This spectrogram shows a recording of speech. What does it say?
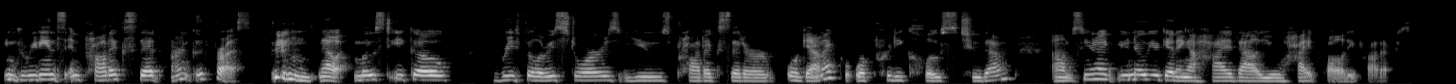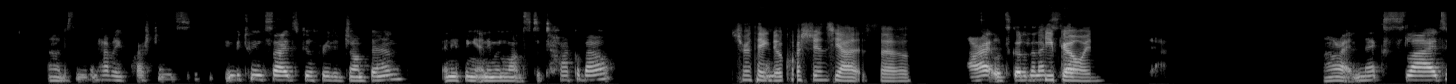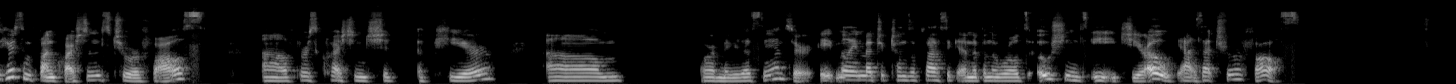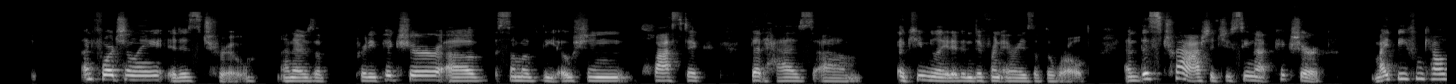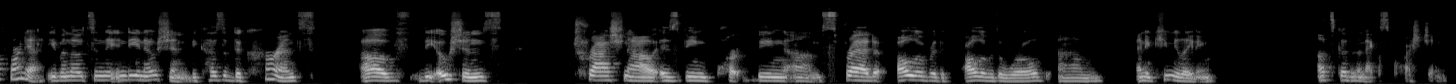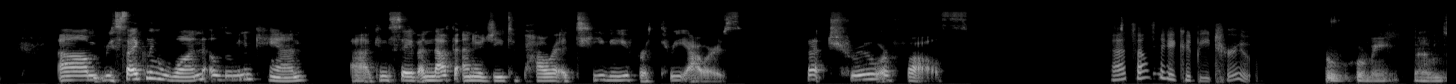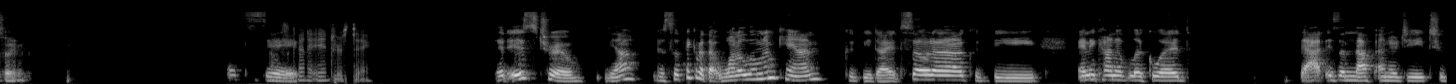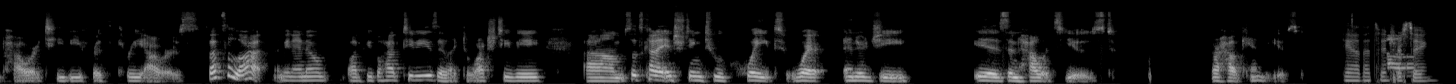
ingredients in products that aren't good for us. now, most eco refillery stores use products that are organic or pretty close to them. Um, so you know you know you're getting a high value, high quality product. Uh, does anyone have any questions in between sides? Feel free to jump in. Anything anyone wants to talk about? Sure thing. No questions yet. So all right, let's go to the next. Keep slide. going. All right, next slide. So here's some fun questions: true or false? Uh, first question should appear. Um, or maybe that's the answer. 8 million metric tons of plastic end up in the world's oceans each year. Oh, yeah, is that true or false? Unfortunately, it is true. And there's a pretty picture of some of the ocean plastic that has um, accumulated in different areas of the world. And this trash that you see in that picture might be from California, even though it's in the Indian Ocean, because of the currents of the oceans trash now is being part, being um, spread all over the all over the world um, and accumulating. Let's go to the next question. Um, recycling one aluminum can uh, can save enough energy to power a TV for three hours. Is that true or false? That sounds like it could be true. True for me, I would say. Let's see. That's kind of interesting. It is true. Yeah. So think about that. One aluminum can could be diet soda, could be any kind of liquid. That is enough energy to power a TV for three hours. That's a lot. I mean, I know a lot of people have TVs, they like to watch TV. Um, so it's kind of interesting to equate what energy is and how it's used or how it can be used. Yeah, that's interesting.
